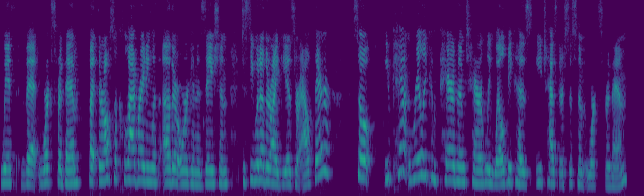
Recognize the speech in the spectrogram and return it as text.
with that works for them, but they're also collaborating with other organizations to see what other ideas are out there. So you can't really compare them terribly well because each has their system that works for them.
